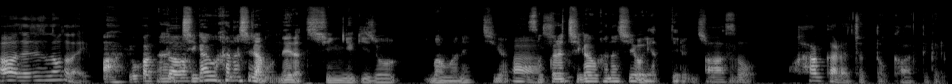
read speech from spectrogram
ああ、全然そんなことないよ。あ、よかっあた。違う話だもんね。だって新劇場版はね、違うそこから違う話をやってるんでしょ。ああ、そう。歯からちょっと変わってくる。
